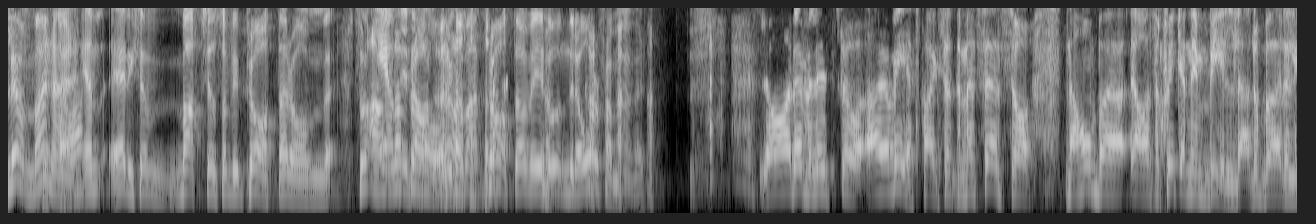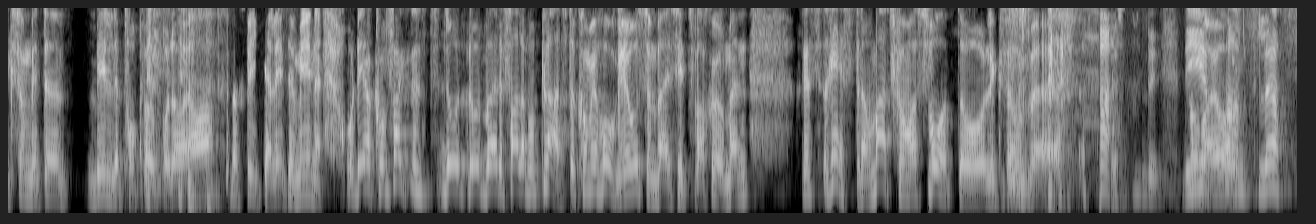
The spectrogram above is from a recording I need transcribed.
glömma den här Ja. en, eh, liksom matchen som vi pratar om Som alla pratar och vi om. kommer att prata om i hundra år framöver? Ja, det är väl lite så. Ja, jag vet faktiskt inte. Men sen så när hon började, ja, så skickade ni en bild där, då började liksom lite bilder poppa upp och då, ja, då fick jag lite minne. Och det jag kom faktiskt, då, då började det falla på plats. Då kom jag ihåg Rosenbergs situation. Men res- resten av matchen var svårt att liksom... eh, Det, det är helt sanslöst.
